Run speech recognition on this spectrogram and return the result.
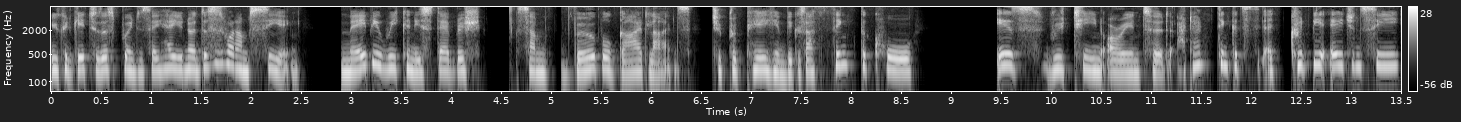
you could get to this point and say, hey, you know, this is what I'm seeing. Maybe we can establish some verbal guidelines to prepare him because I think the core is routine oriented. I don't think it's, it could be agency,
